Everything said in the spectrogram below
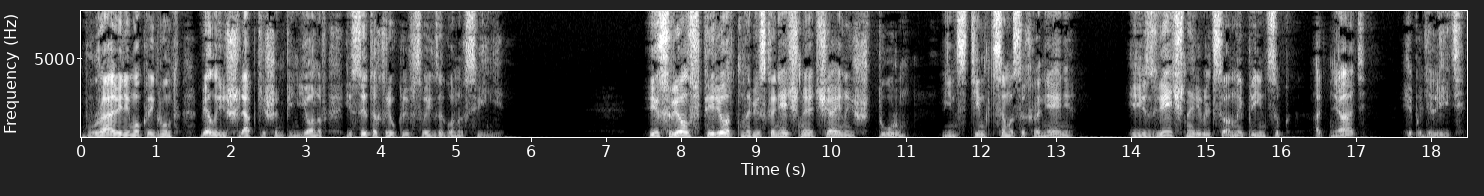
буравили мокрый грунт белые шляпки шампиньонов и сыто хрюкали в своих загонах свиньи. Их вел вперед на бесконечный отчаянный штурм инстинкт самосохранения и извечный революционный принцип отнять и поделить.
